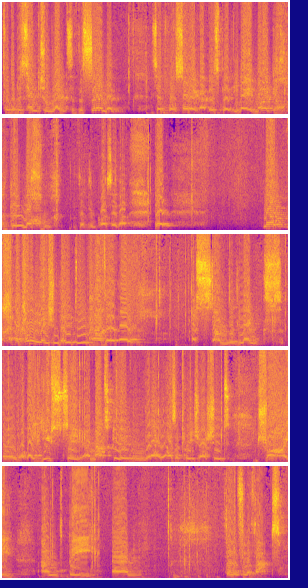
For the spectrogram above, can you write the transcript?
for the potential length of the sermon. I said, well, sorry about this, but, you know, it might go on a bit long. I didn't quite say that. But, now, a congregation, they do have a, a a standard length, or what they're used to, and that's good. And uh, as a preacher, I should try and be um, thoughtful of that.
